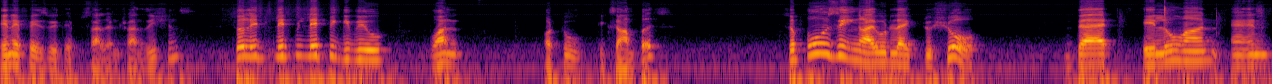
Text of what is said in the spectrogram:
NFAs with epsilon transitions. So, let, let, me, let me give you one or two examples. Supposing I would like to show that L1 and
